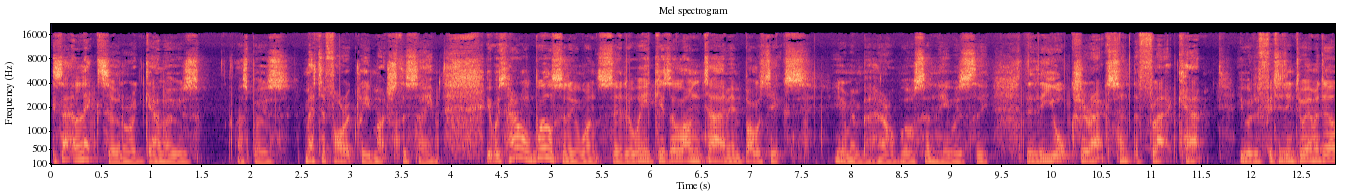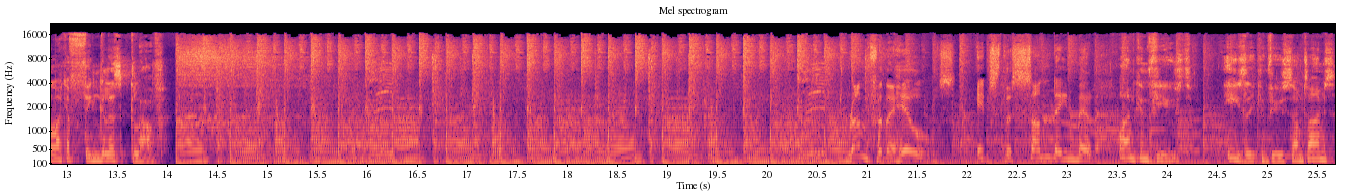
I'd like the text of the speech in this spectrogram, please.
is that a lectern or a gallows? I suppose metaphorically much the same. It was Harold Wilson who once said, A week is a long time in politics. You remember Harold Wilson? He was the, the, the Yorkshire accent, the flat cap. He would have fitted into Emmerdale like a fingerless glove. For the hills. It's the Sunday Miller. I'm confused. Easily confused sometimes.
